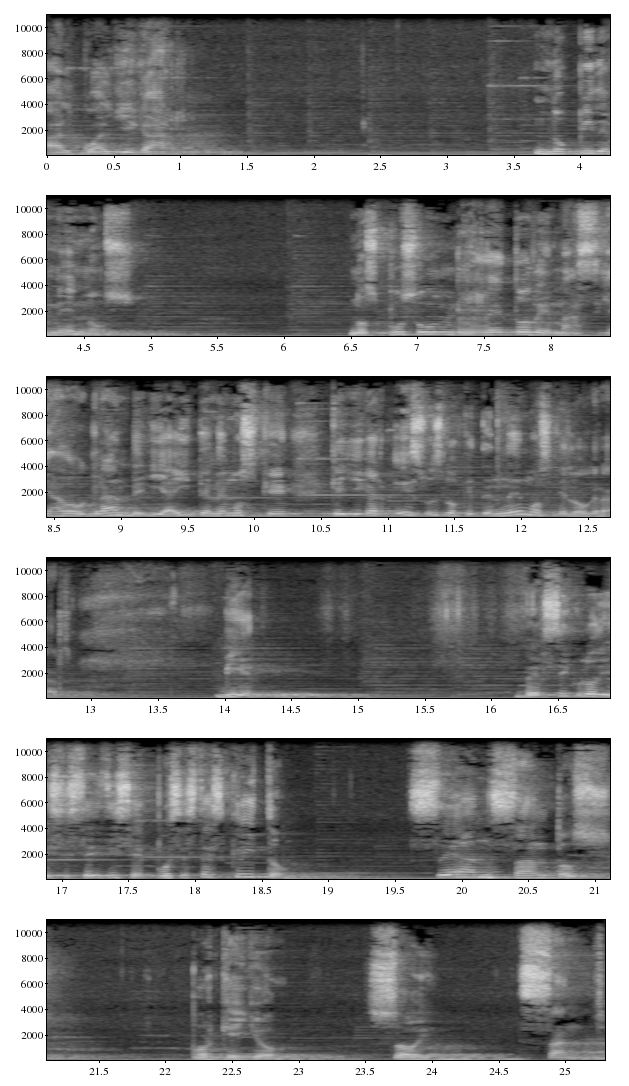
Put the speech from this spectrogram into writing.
al cual llegar. No pide menos nos puso un reto demasiado grande y ahí tenemos que, llegar. Eso es lo que tenemos que lograr. Bien, versículo 16 dice, pues está escrito, sean santos porque yo soy santo.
